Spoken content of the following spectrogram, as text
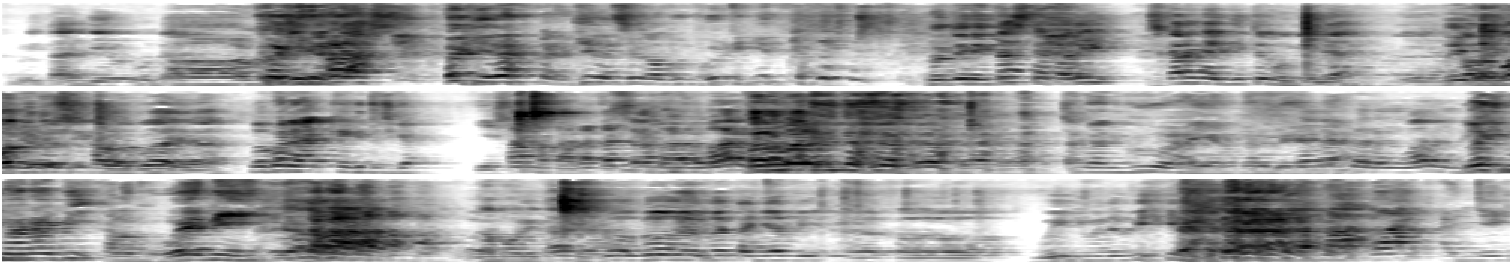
beli tajil udah Oh, gue kira, rutinitas gue kira pergi langsung ngabuburit. rutinitas tiap hari sekarang kayak gitu mungkin ya Iya. kalau gua gitu sih kalau gua ya Lo pada kayak gitu juga? Ya sama karena kan bareng-bareng. bareng-bareng Cuman gue yang Kita kan berbeda. bareng-bareng. Lo gimana, Bi? Kalau gue nih. ya nggak mau ditanya gue gue gue tanya bi eh, kalau gue gimana bi Anjing.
